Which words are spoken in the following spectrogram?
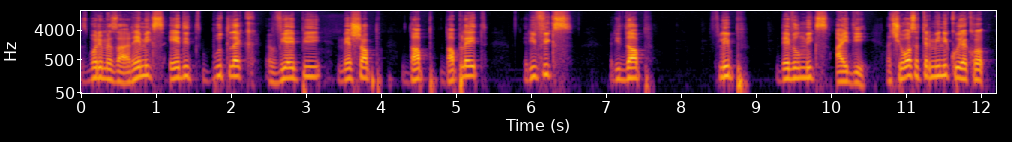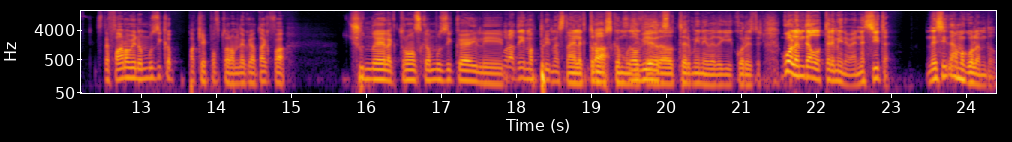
Збориме за ремикс, едит, бутлек, VIP, мешап, даб dubplate, refix, redub, flip, devil mix, ID. Значи ова се термини кои ако сте фанови на музика, па ќе повторам некоја таква чудна електронска музика или Мора да има примесна електронска Да, за музика овие- за терминиве да ги користиш. Голем дел од терминиве, не сите. Не сите, ама голем дел.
